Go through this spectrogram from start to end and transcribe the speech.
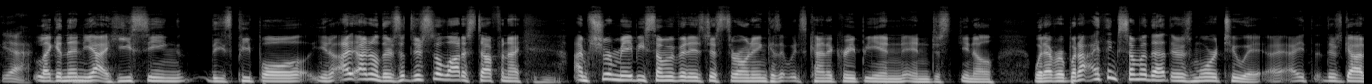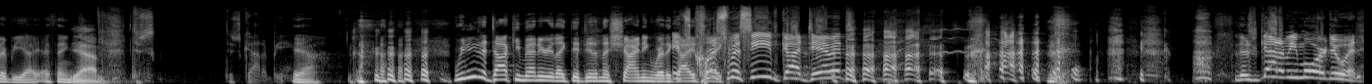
yeah. like and then yeah he's seeing these people you know i, I don't know there's a, there's a lot of stuff and i i'm sure maybe some of it is just thrown in because it was kind of creepy and and just you know whatever but i, I think some of that there's more to it i, I there's got to be I, I think Yeah. There's there's gotta be. yeah we need a documentary like they did in the shining where the It's guy's like Christmas Eve, God damn it! There's got to be more to it.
